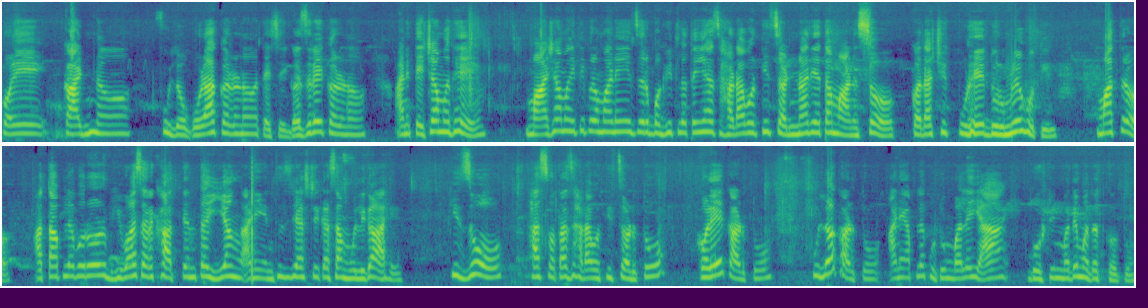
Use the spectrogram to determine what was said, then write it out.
कळे काढणं फुलं गोळा करणं त्याचे गजरे करणं आणि त्याच्यामध्ये माझ्या माहितीप्रमाणे जर बघितलं तर ह्या झाडावरती चढणारी आता माणसं कदाचित पुढे दुर्मिळ होतील. मात्र आता आपल्याबरोबर भिवासारखा अत्यंत यंग आणि एन्थुझियास्टिक असा मुलगा आहे की जो हा स्वतः झाडावरती चढतो कळे काढतो फुलं काढतो आणि आपल्या कुटुंबाला या गोष्टींमध्ये मदत करतो.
